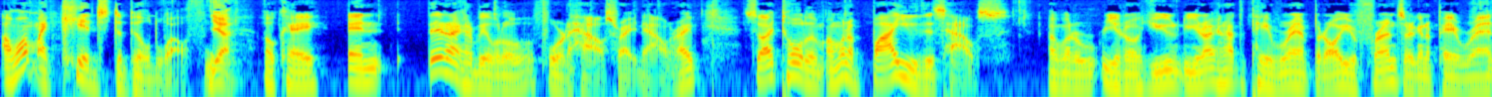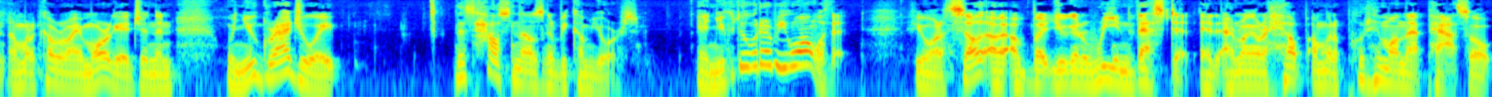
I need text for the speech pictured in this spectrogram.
I want my kids to build wealth. Yeah. Okay. And they're not going to be able to afford a house right now, right? So I told him, I'm going to buy you this house. I'm going to, you know, you you're not going to have to pay rent, but all your friends are going to pay rent. I'm going to cover my mortgage, and then when you graduate, this house now is going to become yours, and you can do whatever you want with it. If you want to sell it, uh, uh, but you're going to reinvest it, and I'm going to help. I'm going to put him on that path. So,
